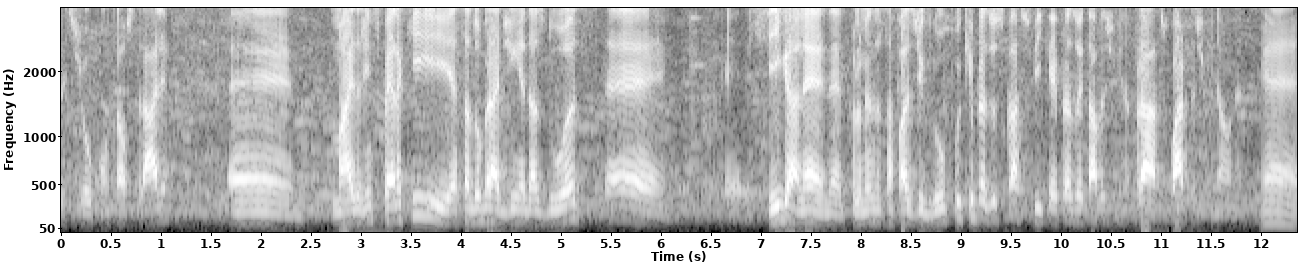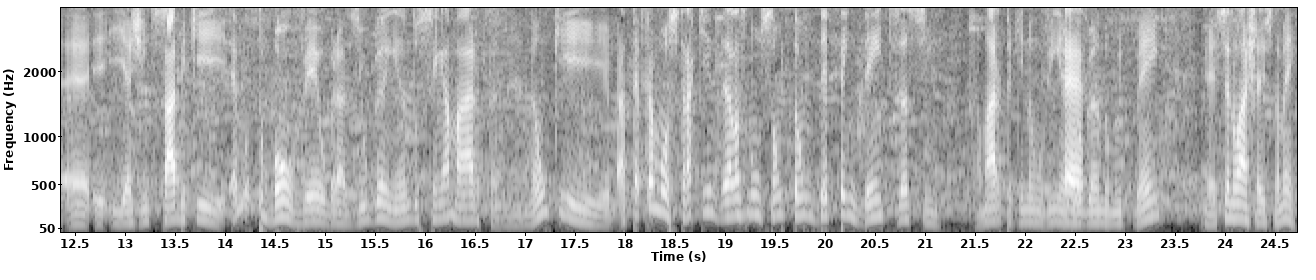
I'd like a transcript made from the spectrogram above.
esse jogo contra a Austrália, é, mas a gente espera que essa dobradinha das duas é, é, siga, né, né, pelo menos essa fase de grupo e que o Brasil se classifique aí para as oitavas de final, para as quartas de final, né? É, é, e a gente sabe que é muito bom ver o Brasil ganhando sem a Marta, né? Não que até para mostrar que elas não são tão dependentes assim. A Marta que não vinha é. jogando muito bem, é, você não acha isso também?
